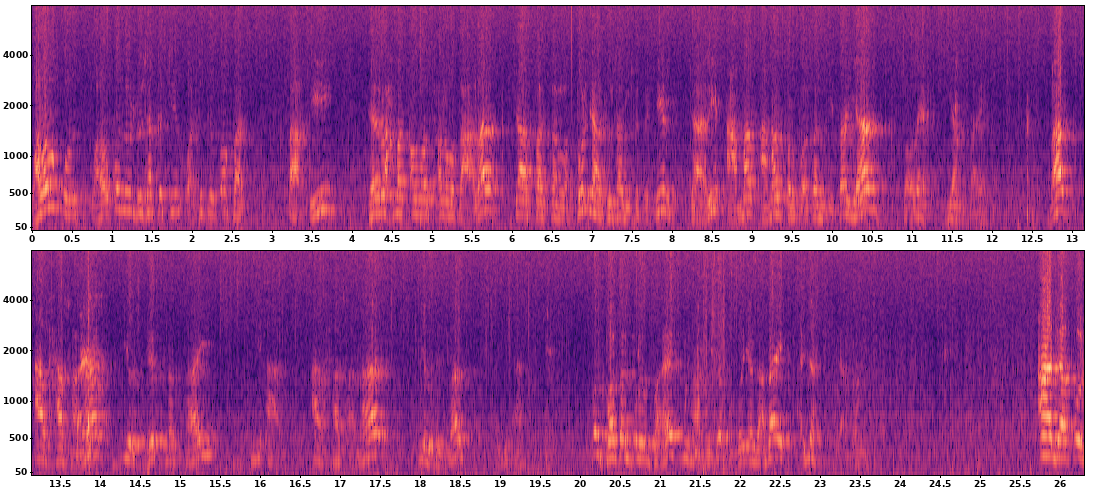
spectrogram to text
walaupun walaupun dosa kecil wajib tobat tapi dari rahmat Allah Subhanahu wa taala dapat terleburnya dosa-dosa kecil dari amal-amal perbuatan kita yang soleh, yang baik. Bab al-hasanat yudhibna sayyi'at. Al-hasanat yudhibna sayyi'at. Perbuatan perbuatan baik menghapuskan perbuatan yang tidak baik. Ini tidak mau. Adapun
